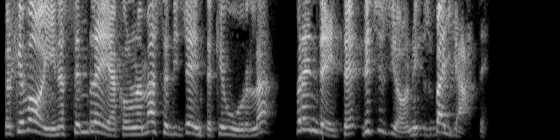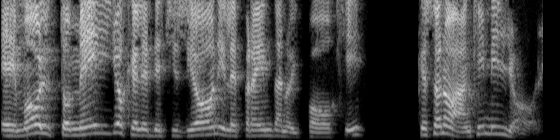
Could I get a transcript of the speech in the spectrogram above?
perché voi in assemblea con una massa di gente che urla prendete decisioni sbagliate. È molto meglio che le decisioni le prendano i pochi, che sono anche i migliori.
